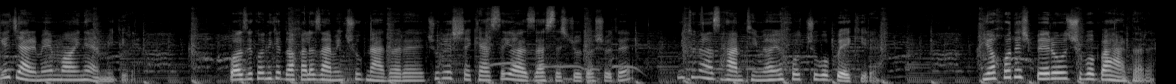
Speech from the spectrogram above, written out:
یه جریمه ماینر می‌گیره. بازیکنی که داخل زمین چوب نداره چوب شکسته یا از دستش جدا شده می‌تونه از همتیمی های خود چوب رو بگیره. یا خودش بره و چوب رو برداره.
